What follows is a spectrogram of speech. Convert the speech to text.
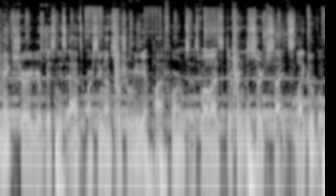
Make sure your business ads are seen on social media platforms as well as different search sites like Google.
